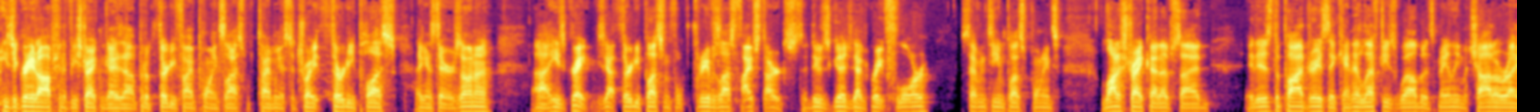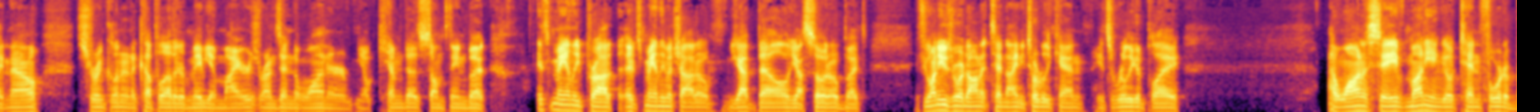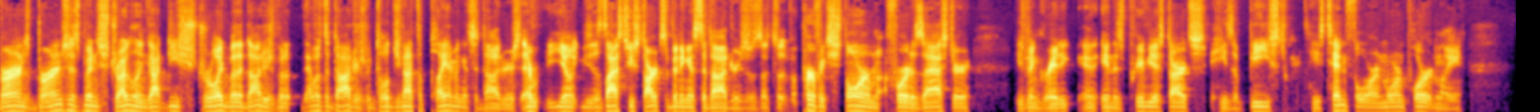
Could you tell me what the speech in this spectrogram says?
he's a great option if he's striking guys out. Put up 35 points last time against Detroit, 30 plus against Arizona. Uh, he's great. He's got 30 plus in three of his last five starts. The dude's good. He's got great floor, 17 plus points, a lot of strikeout upside. It is the Padres. They can hit lefties well, but it's mainly Machado right now, sprinkling in a couple other. Maybe a Myers runs into one, or you know Kim does something, but it's mainly Pro. It's mainly Machado. You got Bell, you got Soto, but if you want to use Rodon at 10 you totally can. It's a really good play. I want to save money and go 10 4 to Burnes. Burnes has been struggling, got destroyed by the Dodgers, but that was the Dodgers. We told you not to play him against the Dodgers. Every, you know, his last two starts have been against the Dodgers. It was a, a perfect storm for a disaster. He's been great in, in his previous starts. He's a beast. He's 10 4, and more importantly,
